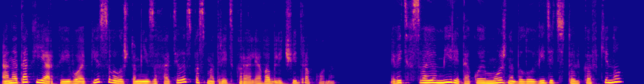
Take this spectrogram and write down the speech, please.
Она так ярко его описывала, что мне захотелось посмотреть короля в обличии дракона. Ведь в своем мире такое можно было увидеть только в кино.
